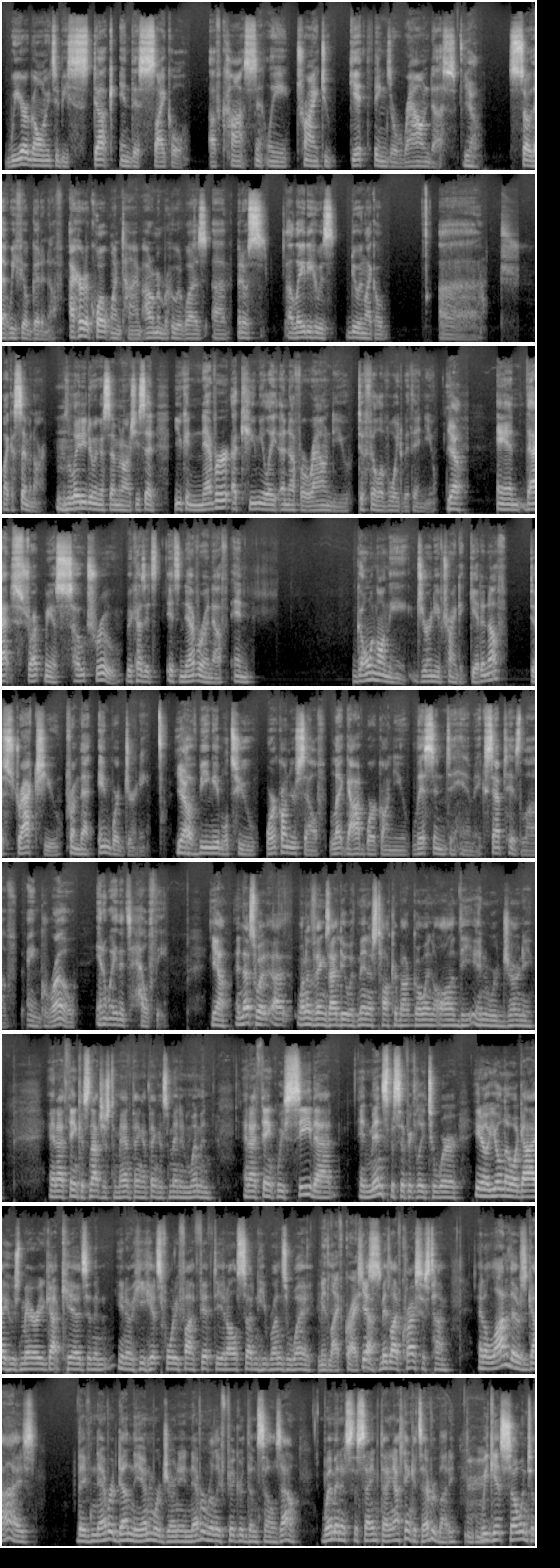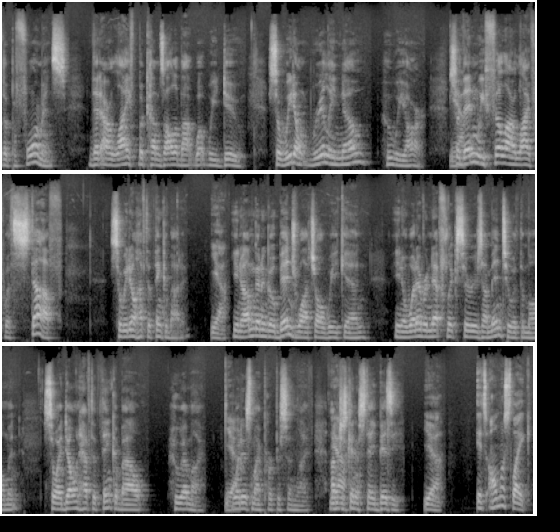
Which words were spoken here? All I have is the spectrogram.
we are going to be stuck in this cycle of constantly trying to get things around us Yeah. so that we feel good enough. I heard a quote one time. I don't remember who it was, uh, but it was a lady who was doing like a uh, like a seminar. It was a lady doing a seminar. She said, "You can never accumulate enough around you to fill a void within you." Yeah. And that struck me as so true because it's it's never enough. And going on the journey of trying to get enough distracts you from that inward journey Yeah. of being able to work on yourself, let God work on you, listen to Him, accept His love, and grow in a way that's healthy. Yeah, and that's what uh, one of the things I do with men is talk about going on the inward journey. And I think it's not just a man thing, I think it's men and women. And I think we see that in men specifically to where, you know, you'll know a guy who's married, got kids, and then, you know, he hits 45, 50, and all of a sudden he runs away. Midlife crisis. Yeah, midlife crisis time. And a lot of those guys, they've never done the inward journey and never really figured themselves out. Women, it's the same thing. I think it's everybody. Mm-hmm. We get so into the performance that our life becomes all about what we do. So we don't really know who we are. So Yeah. then we fill our life with stuff so we don't have to think about it. Yeah. You know, I'm going to go binge watch all weekend, you know, whatever Netflix series I'm into at the moment. So I don't have to think about who am I? Yeah. What is my purpose in life? I'm Yeah. just going to stay busy. Yeah. It's almost like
